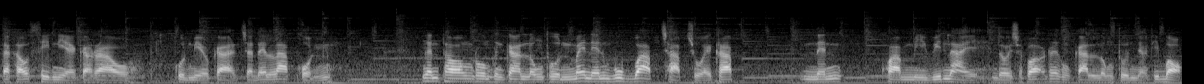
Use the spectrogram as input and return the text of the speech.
แต่เขาซีเนียกับเรา คุณมีโอกาสจะได้ลาบผล เงินทองรวมถึงการลงทุนไม่เน้นวูบวาบฉาบฉวยครับ เน้นความมีวินัย โดยเฉพาะเรื่องของการลงทุนอย่างที่บอก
